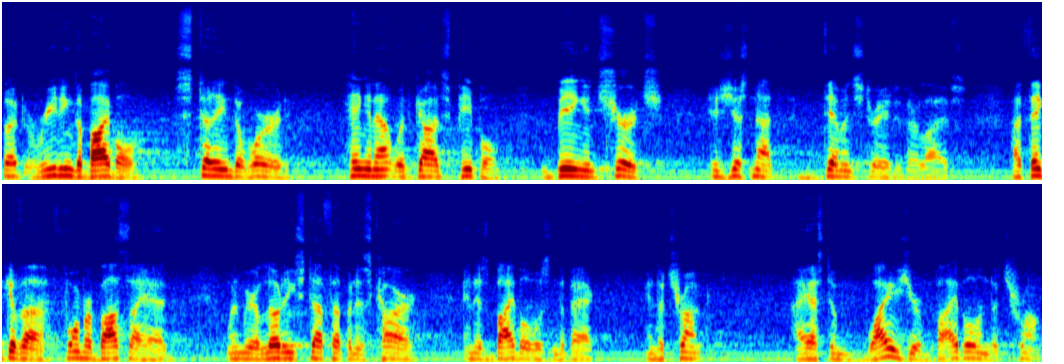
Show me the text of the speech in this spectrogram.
but reading the Bible, studying the Word, hanging out with God's people, being in church is just not demonstrated in their lives. I think of a former boss I had when we were loading stuff up in his car and his Bible was in the back, in the trunk. I asked him, Why is your Bible in the trunk?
